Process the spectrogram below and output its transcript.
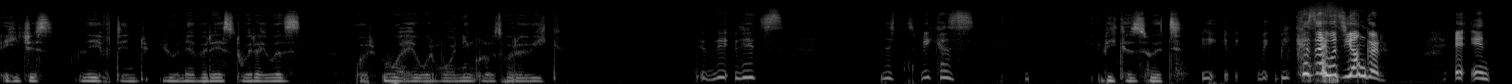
He just left and you never asked where I was or why I wore mourning clothes for a week. Th- It's. It's because. Because what? be- be- Because I was younger. And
